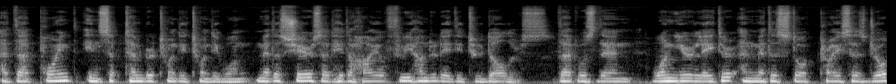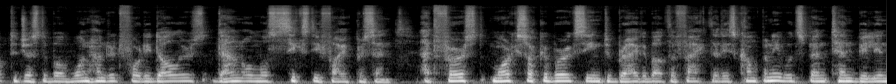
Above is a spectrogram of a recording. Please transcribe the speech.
At that point, in September 2021, Meta's shares had hit a high of $382. That was then. One year later, and Meta's stock price has dropped to just above $140, down almost 65%. At first, Mark Zuckerberg seemed to brag about the fact that his company would spend $10 billion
